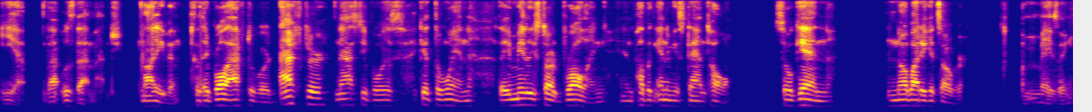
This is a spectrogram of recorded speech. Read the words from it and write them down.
Yeah, that was that match. Not even because they brawl afterward. After Nasty Boys get the win, they immediately start brawling, and Public Enemy stand tall. So again, Nobody gets over. Amazing.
